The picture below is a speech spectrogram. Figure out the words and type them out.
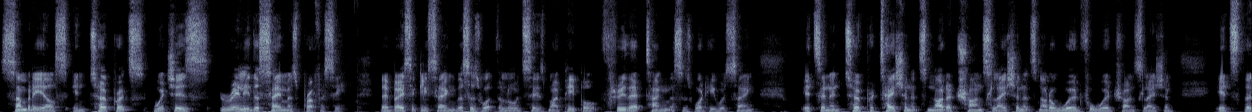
somebody else interprets, which is really the same as prophecy. They're basically saying, This is what the Lord says, my people. Through that tongue, this is what he was saying. It's an interpretation. It's not a translation. It's not a word for word translation. It's the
